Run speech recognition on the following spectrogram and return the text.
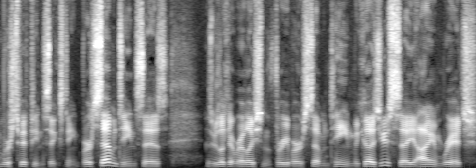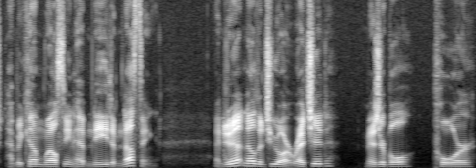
verse 15, 16. Verse 17 says, as we look at Revelation 3, verse 17, because you say, I am rich, have become wealthy, and have need of nothing, and do not know that you are wretched, miserable, poor,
